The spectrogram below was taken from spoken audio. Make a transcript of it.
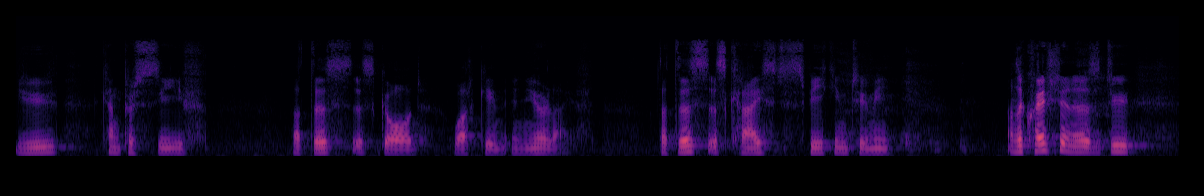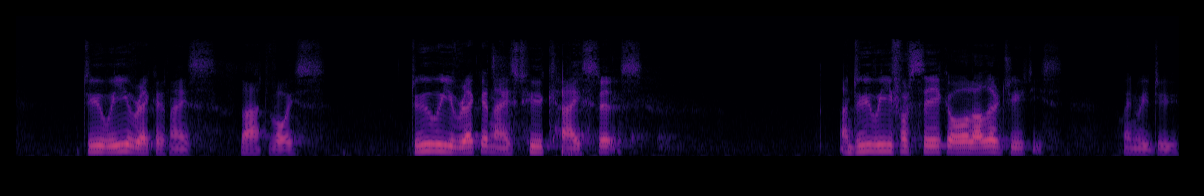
you can perceive that this is God working in your life, that this is Christ speaking to me. And the question is do do we recognize that voice? Do we recognize who Christ is? And do we forsake all other duties when we do?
